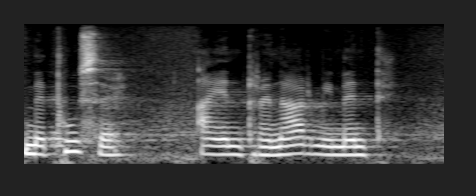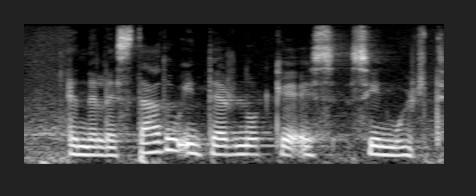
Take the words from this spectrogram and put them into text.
me puse a entrenar mi mente en el estado interno que es sin muerte.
